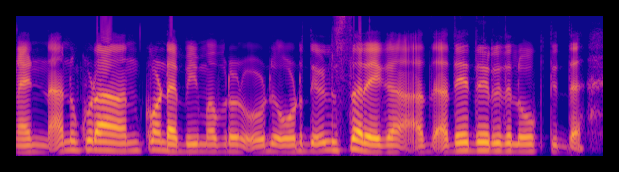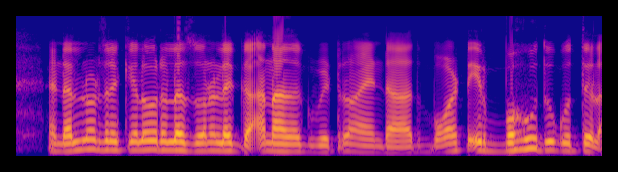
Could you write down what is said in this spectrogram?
ಆ್ಯಂಡ್ ನಾನು ಕೂಡ ಅಂದ್ಕೊಂಡೆ ಭೀಮಬ್ರು ಹೊಡ್, ಹೊಡೆದು ಇಳಿಸ್ತಾರೆ ಈಗ. ಅದು, ಅದೇ ಧೈರ್ಯದಲ್ಲಿ ಹೋಗ್ತಿದ್ದೆ. ಆ್ಯಂಡ್ ಅಲ್ಲಿ ನೋಡಿದ್ರೆ ಕೆಲವರೆಲ್ಲ ಝೋನಲ್ಲೇ ಗಾನ ಆಗಿಬಿಟ್ರು ಆ್ಯಂಡ್ ಅದು ಬಾಟ್ ಇರಬಹುದು, ಗೊತ್ತಿಲ್ಲ.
